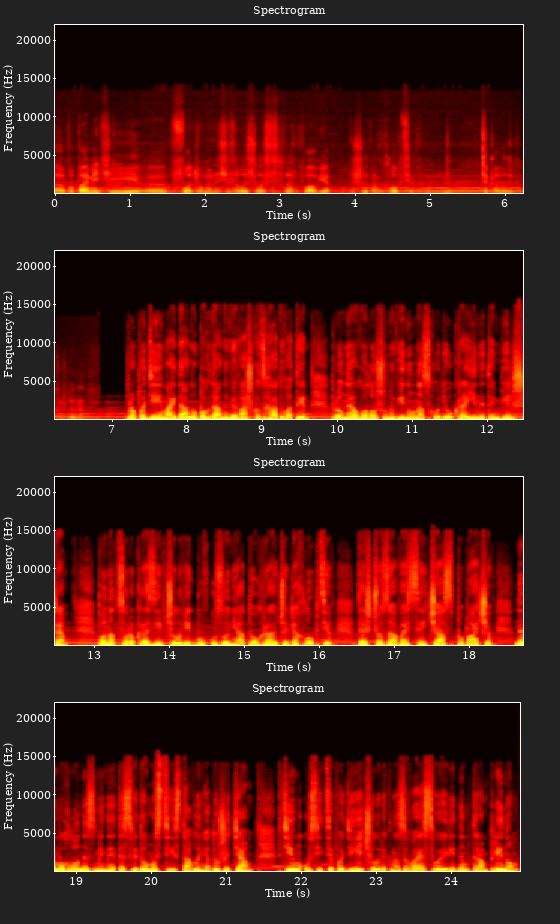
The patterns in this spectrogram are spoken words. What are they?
е, по пам'яті і е, фото у мене ще залишилося, сфотографував, я пишу там хлопців. Ну, така велика картина. Про події майдану Богданові важко згадувати. Про неоголошену війну на сході України тим більше. Понад 40 разів чоловік був у зоні АТО, граючи для хлопців. Те, що за весь цей час побачив, не могло не змінити свідомості і ставлення до життя. Втім, усі ці події чоловік називає своєрідним трампліном,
